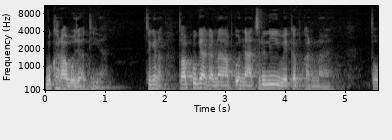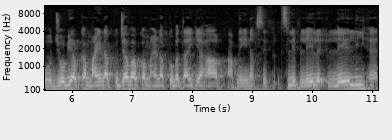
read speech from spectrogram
वो ख़राब हो जाती है। ठीक है ना? तो आपको क्या करना है, आपको नेचुरली वेकअप करना है। तो जो भी आपका माइंड आपको, जब आपका माइंड आपको बताए कि हाँ आपने इनफ स्लिप ले ले ली है,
